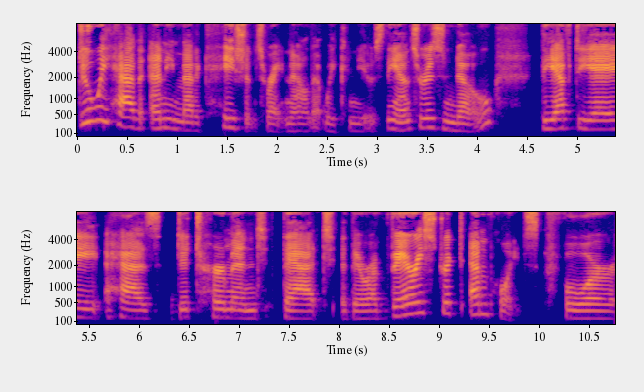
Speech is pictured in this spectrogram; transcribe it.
do we have any medications right now that we can use? The answer is no. The FDA has determined that there are very strict endpoints for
